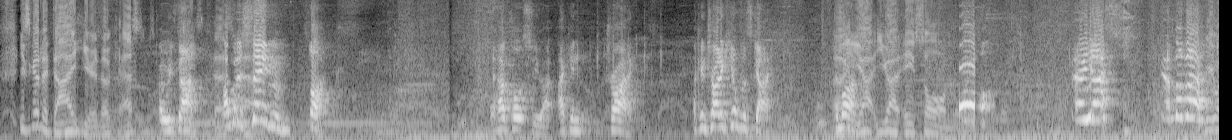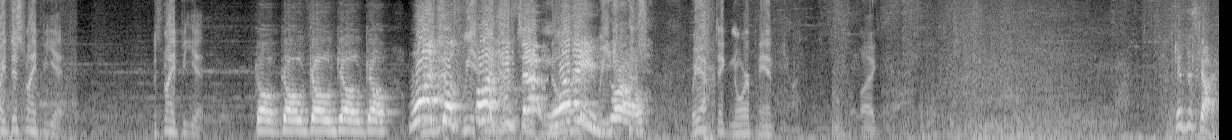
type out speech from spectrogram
He's gonna die here though, Cass. Oh, he's not. I'm gonna bad. save him! Fuck! How close are you? I, I, can try. I can try to kill this guy. Come uh, on. Yeah, you got a soul on Oh! Hey, yes! Yeah, wait, wait, this might be it. This might be it. Go, go, go, go, go. What the we, fuck is that wave, we bro? Have to, we have to ignore Pantheon. Like... Get this guy.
